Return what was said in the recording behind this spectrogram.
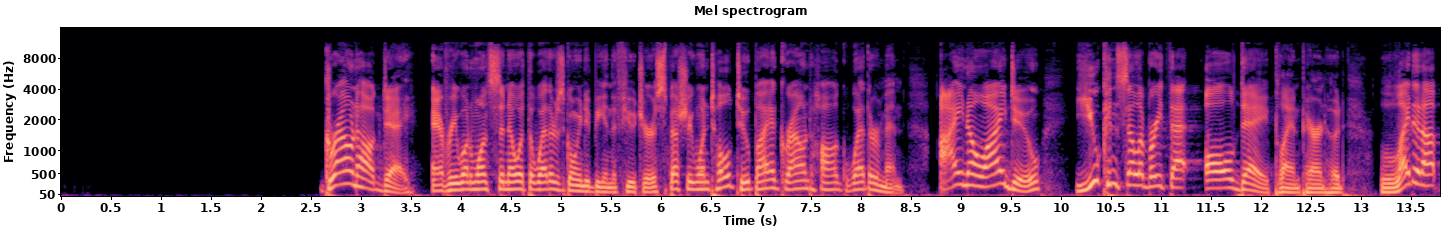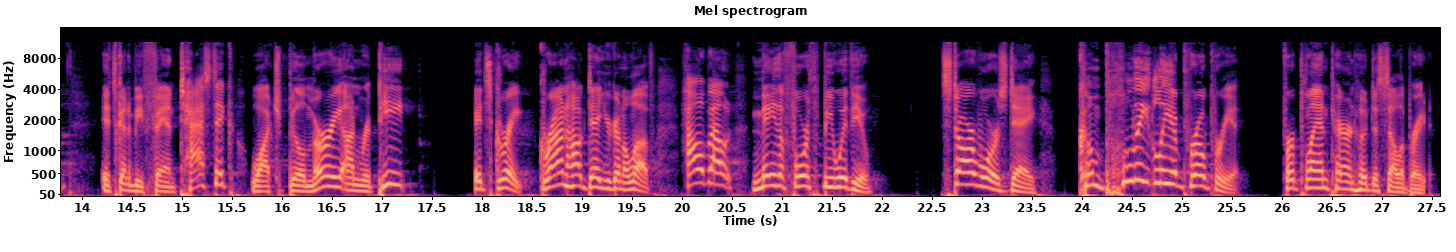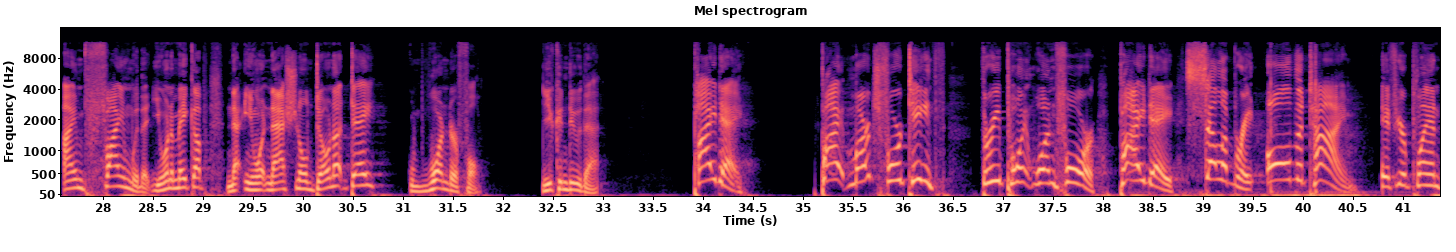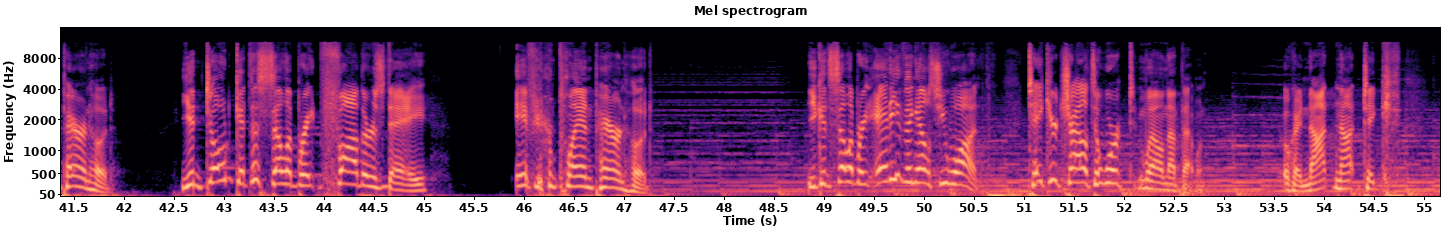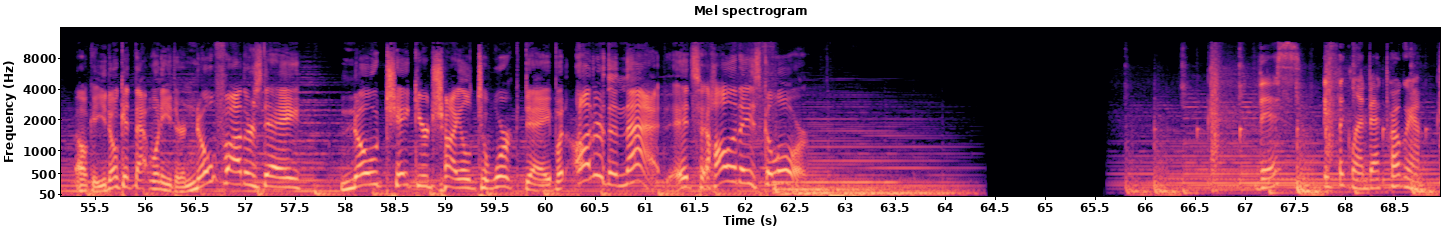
Groundhog Day. Everyone wants to know what the weather's going to be in the future, especially when told to by a groundhog weatherman. I know I do. You can celebrate that all day, Planned Parenthood. Light it up. It's going to be fantastic. Watch Bill Murray on repeat. It's great. Groundhog Day, you're going to love. How about May the 4th be with you? Star Wars Day, completely appropriate for Planned Parenthood to celebrate. I'm fine with it. You want to make up, you want National Donut Day? Wonderful. You can do that. Pi Day, Pi, March 14th, 3.14, Pi Day, celebrate all the time if you're Planned Parenthood. You don't get to celebrate Father's Day if you're Planned Parenthood. You can celebrate anything else you want. Take your child to work. T- well, not that one. Okay, not not take. Okay, you don't get that one either. No Father's Day. no take your child to work day. But other than that, it's holidays galore. This is the Glenn Beck Program.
